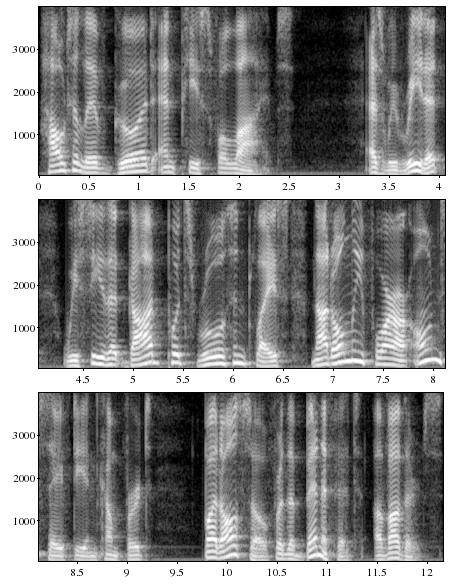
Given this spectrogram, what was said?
how to live good and peaceful lives. As we read it, we see that God puts rules in place not only for our own safety and comfort, but also for the benefit of others.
